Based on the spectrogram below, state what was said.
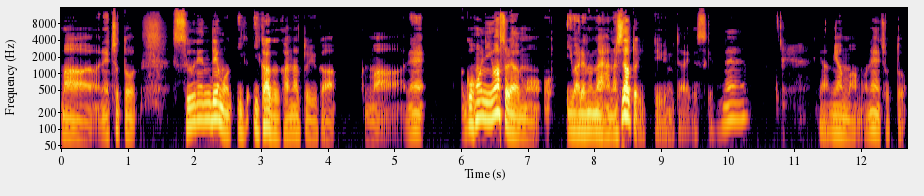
まあね、ちょっと、数年でもいいかがかなというか、まあね、ご本人はそれはもう言われのない話だと言っているみたいですけどね。いや、ミャンマーもね、ちょっと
